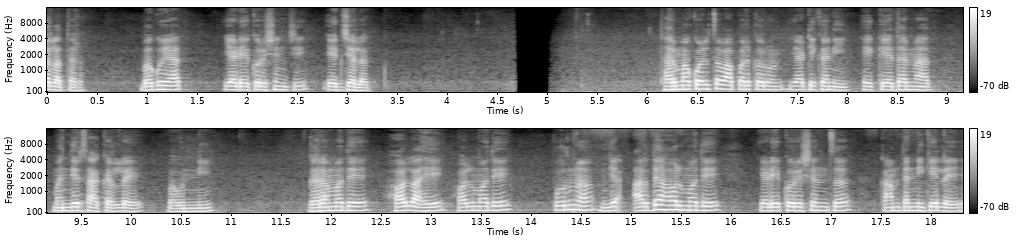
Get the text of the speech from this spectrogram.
चला तर बघूयात या डेकोरेशनची एक झलक. थर्माकोलचा वापर करून या ठिकाणी हे केदारनाथ मंदिर साकारलं आहे भाऊंनी. घरामध्ये हॉल आहे. हॉलमध्ये पूर्ण म्हणजे अर्ध्या हॉलमध्ये या डेकोरेशनचं काम त्यांनी केलं आहे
